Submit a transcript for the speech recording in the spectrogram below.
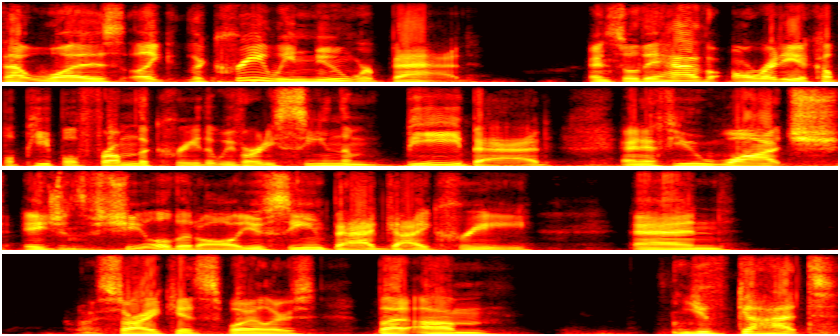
That was like the Kree we knew were bad. And so they have already a couple people from the Kree that we've already seen them be bad. And if you watch Agents of Shield at all, you've seen bad guy Kree. And sorry, kids, spoilers, but um, you've got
